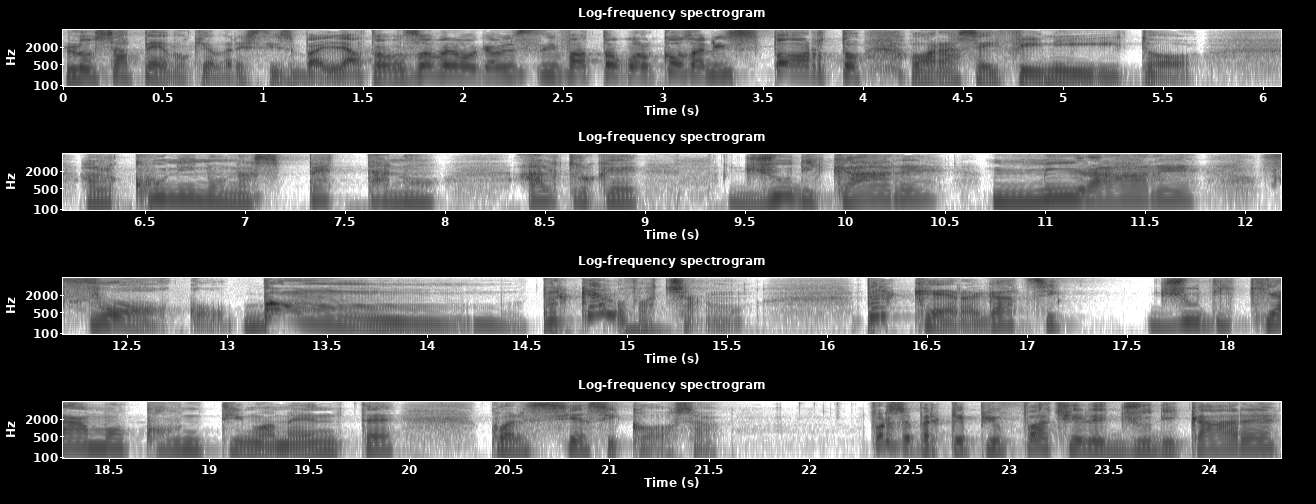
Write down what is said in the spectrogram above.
Lo sapevo che avresti sbagliato, lo sapevo che avresti fatto qualcosa di storto, ora sei finito. Alcuni non aspettano altro che giudicare mirare fuoco. Boom! Perché lo facciamo? Perché ragazzi giudichiamo continuamente qualsiasi cosa? Forse perché è più facile giudicare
